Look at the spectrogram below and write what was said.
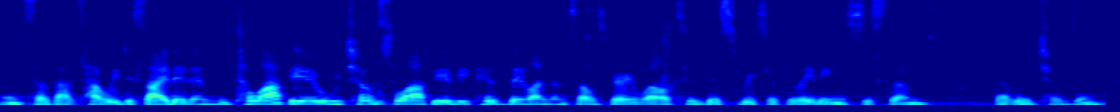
And so that's how we decided. And tilapia, we chose tilapia because they lend themselves very well to this recirculating system that we'd chosen.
